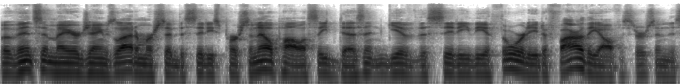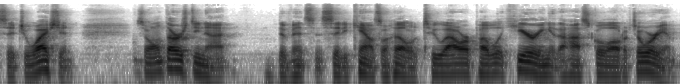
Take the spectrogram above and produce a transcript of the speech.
but Vincent Mayor James Latimer said the city's personnel policy doesn't give the city the authority to fire the officers in this situation. So on Thursday night, the Vincent City Council held a two hour public hearing at the high school auditorium,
